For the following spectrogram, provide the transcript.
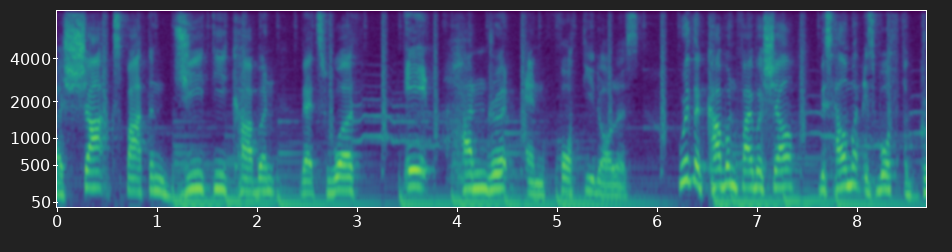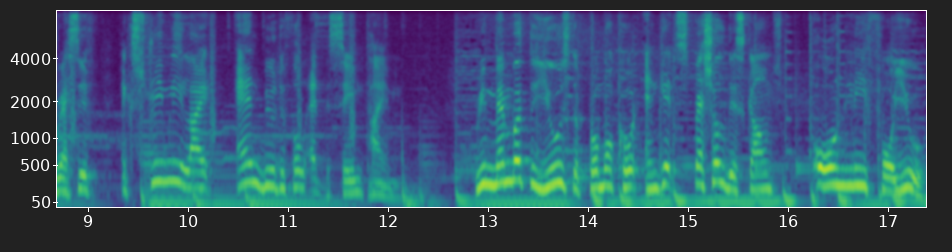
a Shark Spartan GT Carbon that's worth $840. With a carbon fiber shell, this helmet is both aggressive extremely light and beautiful at the same time. Remember to use the promo code and get special discounts only for you.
